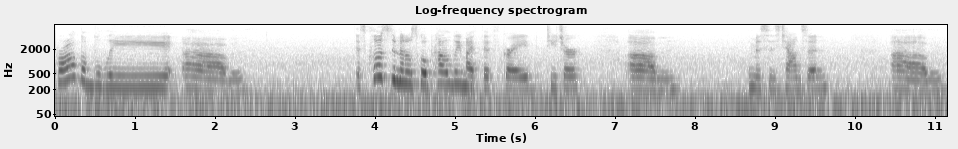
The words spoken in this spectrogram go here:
probably um, it's close to middle school, probably my fifth grade teacher, um, Mrs. Townsend. Um,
